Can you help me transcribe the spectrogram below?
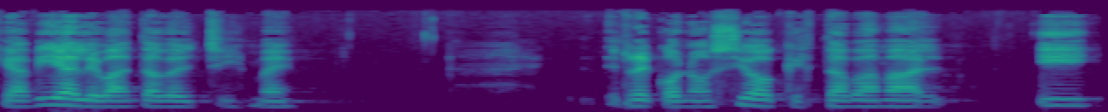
que había levantado el chisme, reconoció que estaba mal y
